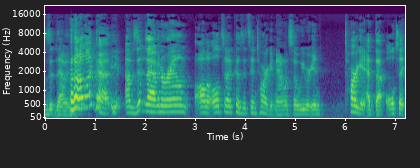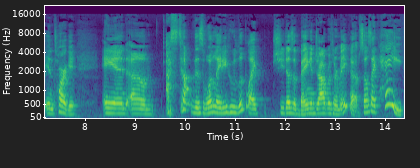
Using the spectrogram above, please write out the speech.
zip zapping. I like that. Yeah, I'm zip zapping around all of Ulta because it's in Target now, and so we were in Target at the Ulta in Target, and um, I stopped this one lady who looked like she does a banging job with her makeup. So I was like, "Hey,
